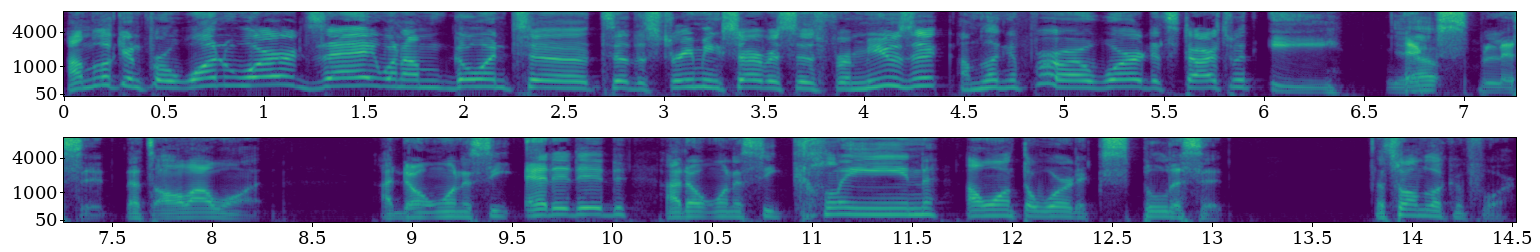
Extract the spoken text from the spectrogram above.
I'm looking for one word, Zay, when I'm going to to the streaming services for music. I'm looking for a word that starts with E. Yep. Explicit. That's all I want. I don't want to see edited. I don't want to see clean. I want the word explicit. That's what I'm looking for.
